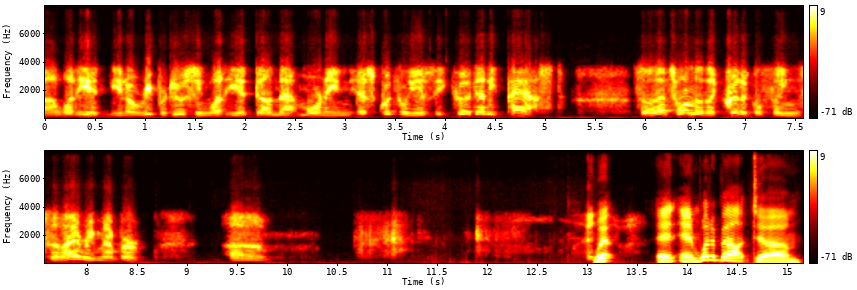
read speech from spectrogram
uh, what he had, you know, reproducing what he had done that morning as quickly as he could, and he passed. So that's one of the critical things that I remember. Um, well, and and what about um,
